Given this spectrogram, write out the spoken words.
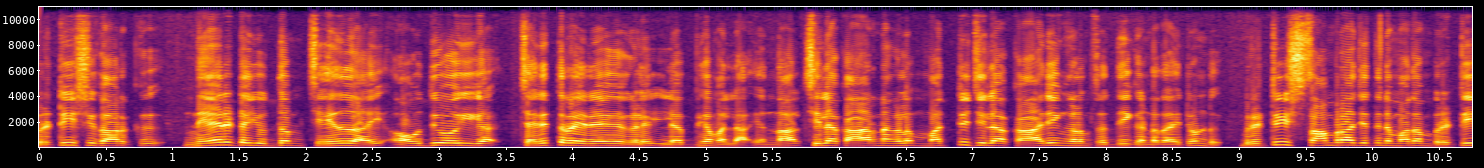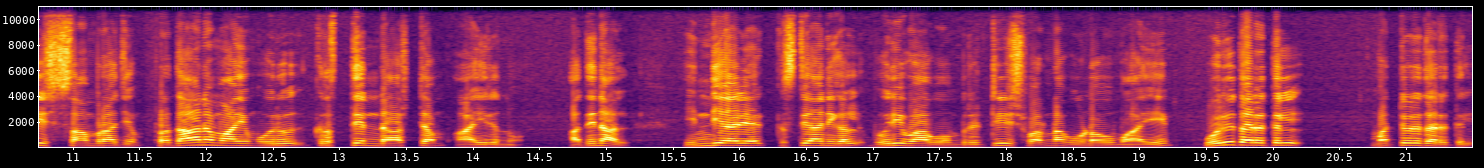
ബ്രിട്ടീഷുകാർക്ക് നേരിട്ട് യുദ്ധം ചെയ്തതായി ഔദ്യോഗിക ചരിത്ര രേഖകളിൽ ലഭ്യമല്ല. എന്നാൽ ചില കാരണങ്ങളും മറ്റു ചില കാര്യങ്ങളും ശ്രദ്ധിക്കേണ്ടതായിട്ടുണ്ട്. ബ്രിട്ടീഷ് സാമ്രാജ്യത്തിന്റെ മതം ബ്രിട്ടീഷ് സാമ്രാജ്യം പ്രധാനമായും ഒരു ക്രിസ്ത്യൻ രാഷ്ട്രം ആയിരുന്നു. അതിനാൽ ഇന്ത്യയിലെ ക്രിസ്ത്യാനികൾ ഭൂരിഭാഗവും ബ്രിട്ടീഷ് ഭരണകൂടവുമായി ഒരു തരത്തിൽ മറ്റൊരു തരത്തിൽ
